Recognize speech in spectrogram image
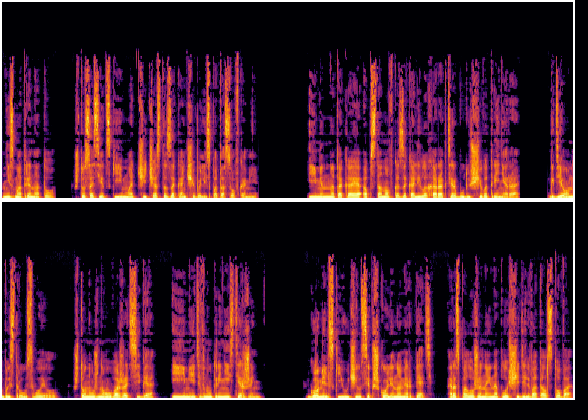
несмотря на то, что соседские матчи часто заканчивались потасовками. Именно такая обстановка закалила характер будущего тренера, где он быстро усвоил, что нужно уважать себя и иметь внутренний стержень. Гомельский учился в школе номер пять, расположенной на площади Льва Толстого,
